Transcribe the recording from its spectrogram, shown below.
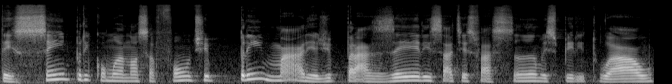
ter sempre como a nossa fonte primária de prazer e satisfação espiritual,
